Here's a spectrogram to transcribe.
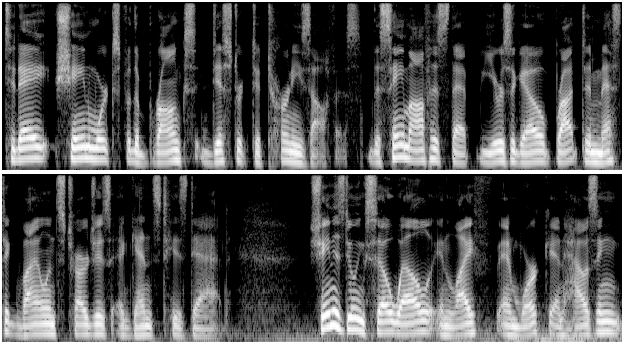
Today, Shane works for the Bronx District Attorney's Office, the same office that years ago brought domestic violence charges against his dad. Shane is doing so well in life and work and housing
